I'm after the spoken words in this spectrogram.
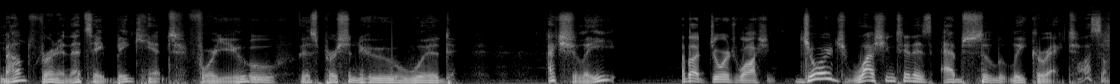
Mount Vernon, that's a big hint for you. Ooh. This person who would actually. How about George Washington? George Washington is absolutely correct. Awesome.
